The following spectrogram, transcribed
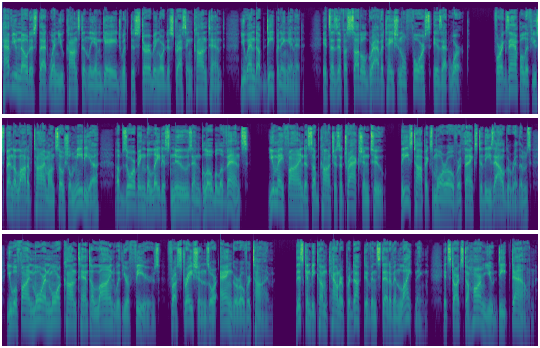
Have you noticed that when you constantly engage with disturbing or distressing content, you end up deepening in it? It's as if a subtle gravitational force is at work. For example, if you spend a lot of time on social media, absorbing the latest news and global events, you may find a subconscious attraction too. These topics, moreover, thanks to these algorithms, you will find more and more content aligned with your fears, frustrations, or anger over time. This can become counterproductive instead of enlightening. It starts to harm you deep down.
